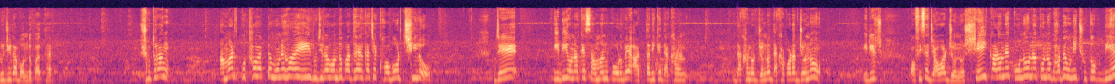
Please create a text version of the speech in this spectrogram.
রুজিরা বন্দ্যোপাধ্যায়। সুতরাং আমার কোথাও একটা মনে হয় এই রুজিরা বন্দ্যোপাধ্যায়ের কাছে খবর ছিল যে ইডি ওনাকে সামান করবে আট তারিখে দেখা দেখানোর জন্য, দেখা করার জন্য, ইডির অফিসে যাওয়ার জন্য। সেই কারণে কোনো না কোনোভাবে উনি ছুতো দিয়ে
